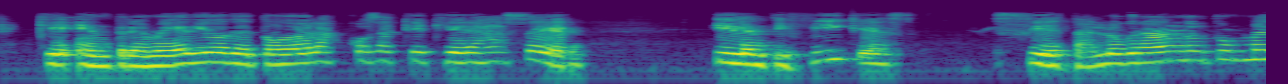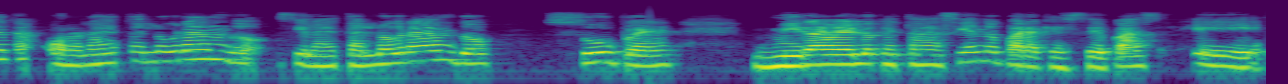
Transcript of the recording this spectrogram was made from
que entre medio de todas las cosas que quieres hacer, identifiques si estás logrando tus metas o no las estás logrando. Si las estás logrando, súper, mira a ver lo que estás haciendo para que sepas eh,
